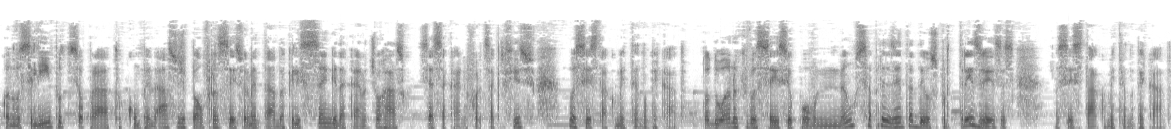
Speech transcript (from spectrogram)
Quando você limpa o seu prato com um pedaço de pão francês fermentado, aquele sangue da carne de churrasco, se essa carne for de sacrifício, você está cometendo um pecado. Todo ano que você e seu povo não se apresenta a Deus por três vezes, você está cometendo pecado.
